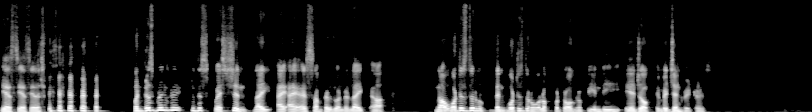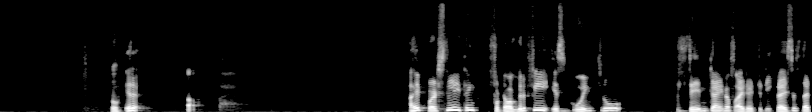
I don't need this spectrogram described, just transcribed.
yes, yes, yes. but this brings me to this question. Like, I, I, I sometimes wonder, like, uh, now what is the then what is the role of photography in the age of image generators? So it, I personally think photography is going through the same kind of identity crisis that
